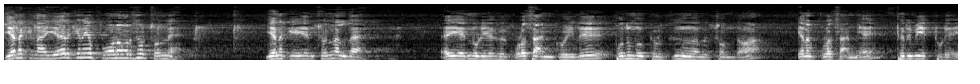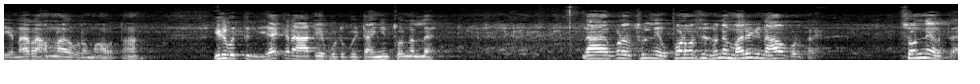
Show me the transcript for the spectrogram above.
எனக்கு நான் ஏற்கனவே போன வருஷம் சொன்னேன். எனக்கு என் சொன்னல என்னுடைய குலசாமி கோயில் பொதுமக்களுக்கும் அது சொந்தம். எனக்கு குலசாமி திருவேற்றுடைய ஏன்னா ராமநாதபுரம் மாவட்டம். இருபத்தஞ்சு ஏக்கரை ஆட்டையை போட்டு போயிட்டாங்கன்னு சொன்னல நான் கூட சொல்லி போன வருஷம் சொன்னேன் மறுபடியும் ஞாபகப்படுத்துறேன். சொன்னேன் அவர்கிட்ட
